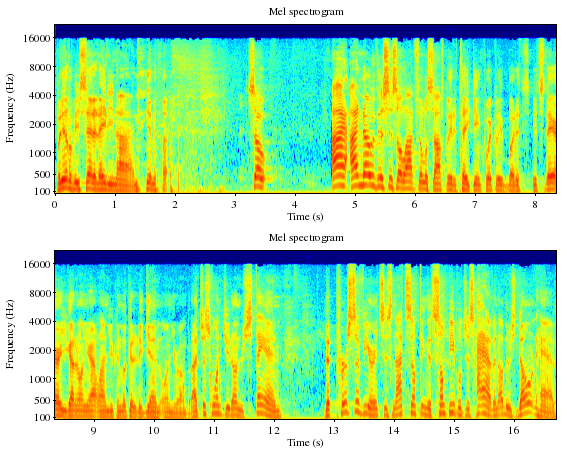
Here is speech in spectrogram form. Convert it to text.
but it'll be set at 89, you know. So I, I know this is a lot philosophically to take in quickly, but it's, it's there. You got it on your outline. You can look at it again on your own. But I just wanted you to understand that perseverance is not something that some people just have and others don't have.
